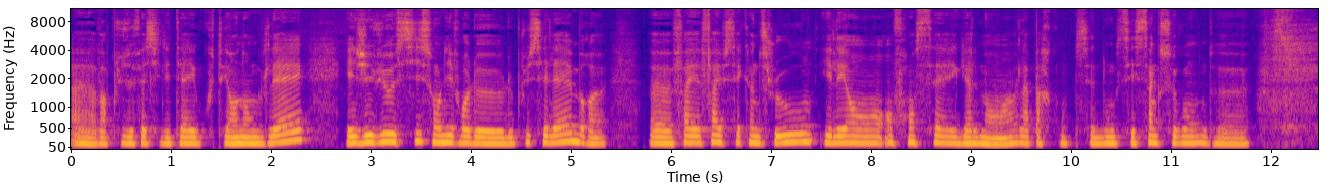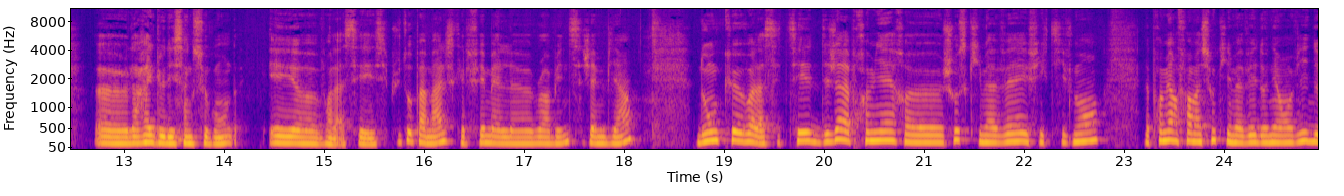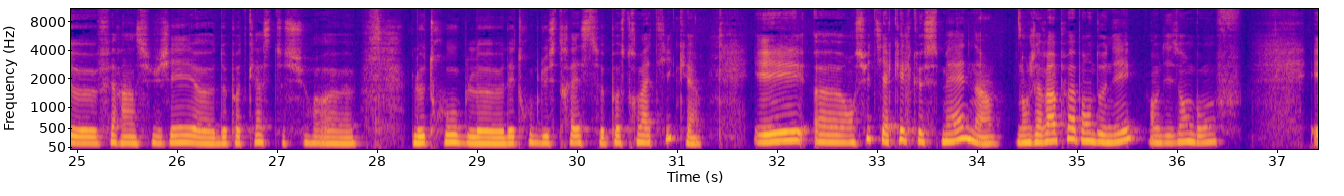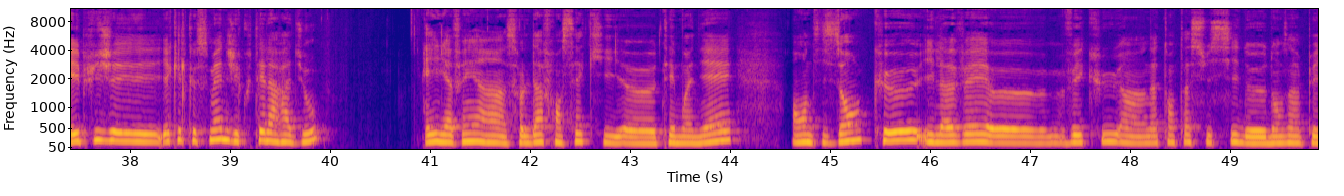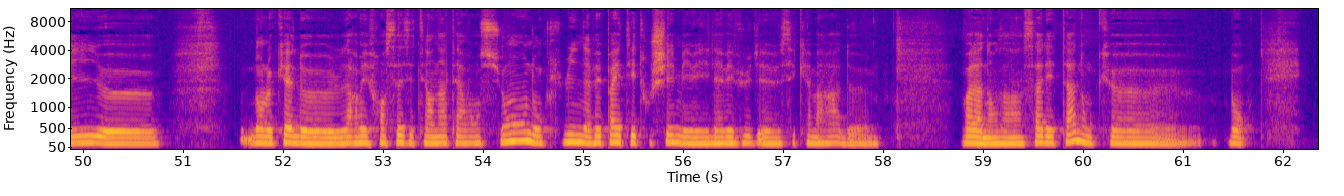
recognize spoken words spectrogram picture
avoir plus de facilité à écouter en anglais. Et j'ai vu aussi son livre le, plus célèbre, euh, Five, Seconds Rule. Il est en, français également. Hein, là, par contre, c'est donc c'est 5 secondes, euh, euh, la règle des 5 secondes. Et euh, voilà, c'est plutôt pas mal ce qu'elle fait, Mel Robbins. J'aime bien. Donc euh, voilà, c'était déjà la première euh, chose qui m'avait effectivement, la première information qui m'avait donné envie de faire un sujet euh, de podcast sur le trouble, les troubles du stress post-traumatique. Et ensuite, il y a quelques semaines, donc j'avais un peu abandonné en me disant bon. Et puis j'ai, il y a quelques semaines, j'écoutais la radio et il y avait un soldat français qui témoignait en disant que il avait euh, vécu un attentat suicide dans un pays euh, dans lequel euh, l'armée française était en intervention. Donc lui n'avait pas été touché, mais il avait vu ses camarades voilà dans un sale état. Donc bon.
